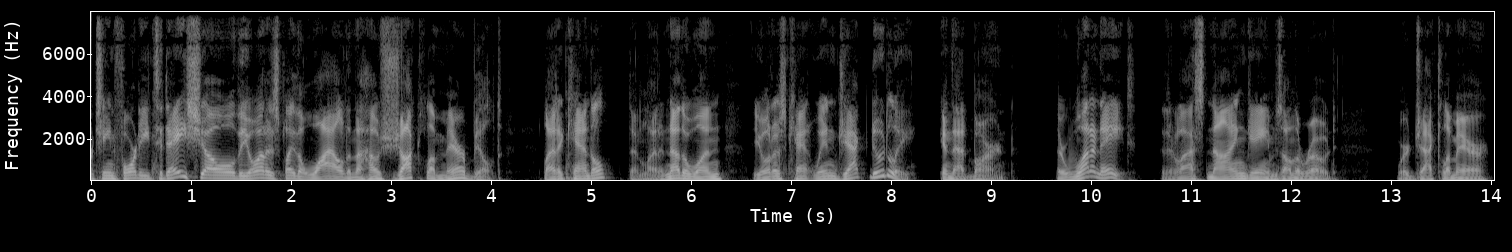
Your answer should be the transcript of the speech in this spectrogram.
1440. Today's show, the Oilers play the Wild in the house Jacques Lemaire built. Light a candle, then light another one. The Oilers can't win Jack Doodley in that barn. They're one and eight in their last nine games on the road, where Jack Lemaire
